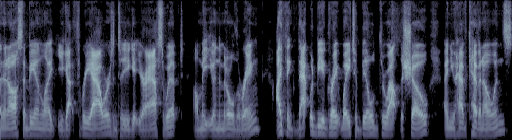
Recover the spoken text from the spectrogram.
and then Austin being like, You got three hours until you get your ass whipped. I'll meet you in the middle of the ring. I think that would be a great way to build throughout the show. And you have Kevin Owens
